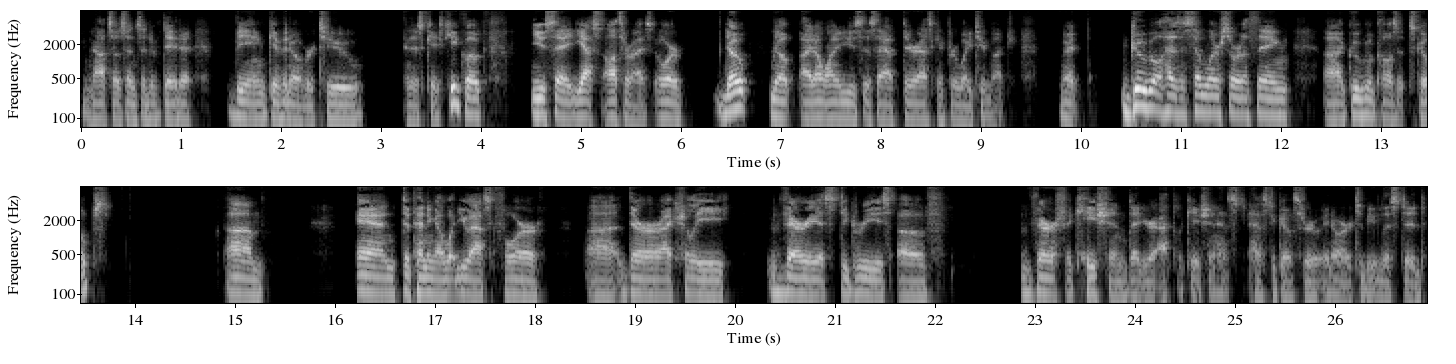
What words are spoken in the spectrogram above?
not so sensitive data being given over to, in this case, Keycloak, you say yes, authorized, or nope, nope, I don't want to use this app. They're asking for way too much, right? Google has a similar sort of thing. Uh, Google calls it scopes. Um, and depending on what you ask for, uh, there are actually various degrees of verification that your application has has to go through in order to be listed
